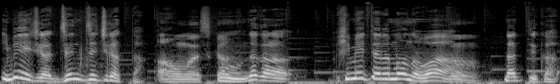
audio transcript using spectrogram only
イメージが全然違った、あほんまですか、うん、だから秘めてるものは、うんなんていうか、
